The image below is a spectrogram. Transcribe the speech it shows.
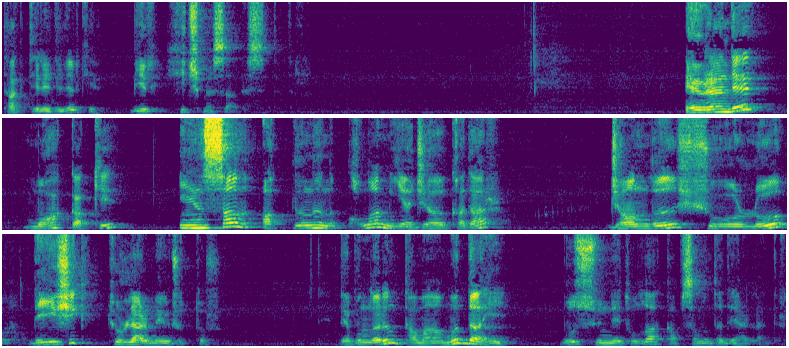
takdir edilir ki bir hiç mesabesindedir. Evrende muhakkak ki insan aklının alamayacağı kadar canlı, şuurlu, değişik türler mevcuttur. Ve bunların tamamı dahi bu sünnetullah kapsamında değerlendirilir.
